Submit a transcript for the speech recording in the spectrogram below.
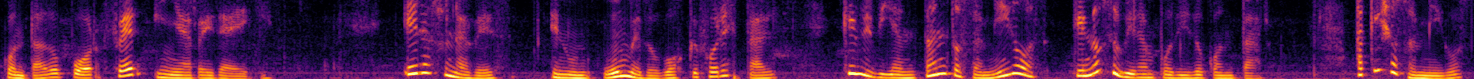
contado por Fer Iñarreiraegui. Eras una vez, en un húmedo bosque forestal, que vivían tantos amigos que no se hubieran podido contar. Aquellos amigos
